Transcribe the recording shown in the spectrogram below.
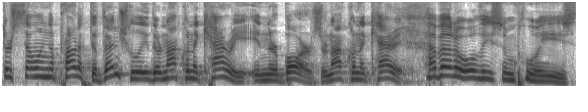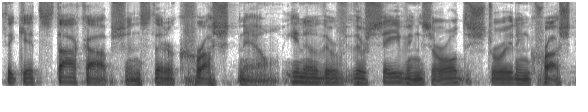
they're selling a product. Eventually, they're not going to carry it in their bars. They're not going to carry it. How about all these employees that get stock options that are crushed now? You know, their their savings are all destroyed and crushed.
